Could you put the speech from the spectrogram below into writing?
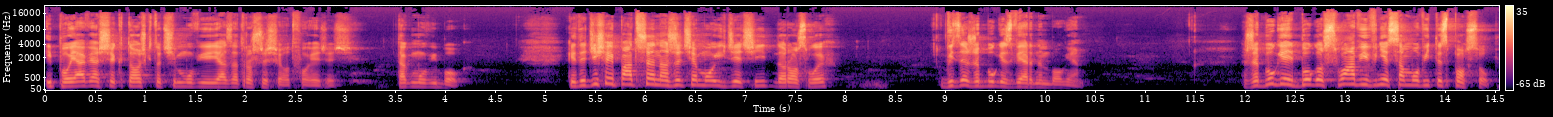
I pojawia się ktoś, kto ci mówi: Ja zatroszczę się o Twoje dzieci. Tak mówi Bóg. Kiedy dzisiaj patrzę na życie moich dzieci, dorosłych, widzę, że Bóg jest wiernym Bogiem. Że Bóg je błogosławi w niesamowity sposób.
